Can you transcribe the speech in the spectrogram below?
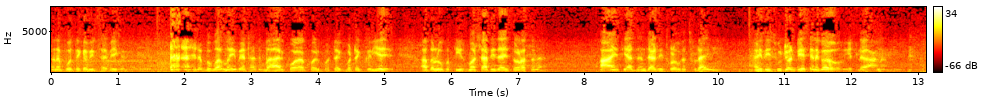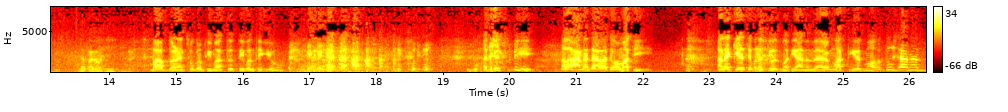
અને પોતે કબીર સાહેબ એ કરી. એટલે ભગવાન મહી બેઠા છે, બહાર કોળા કોળ ભટક ભટક કરીએ. આ તો લોકો તીર્થમાં સાથી જાય ચોરસ ને આ અહીંથી આ ધંધાથી થોડો વખત છૂટાય ને અહીંથી છૂટ્યો સ્ટેશને ગયો એટલે આનંદ. બાપ જાણે છોકરો ફી માગતો તે બંધ થઈ ગયું. છૂટી હવે આનંદ આવે છે આમાંથી. અને કે છે મને તીર્થમાંથી આનંદ આવ્યો હું આ તીર્થમાં હતું છે આનંદ.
